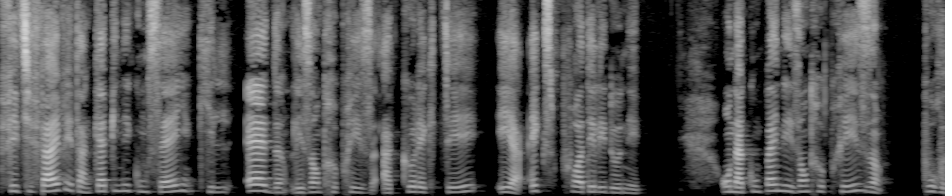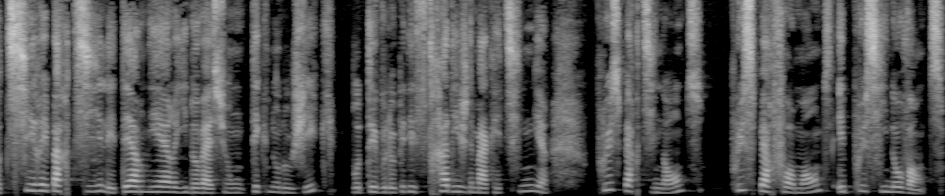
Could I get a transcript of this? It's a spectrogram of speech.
55 est un cabinet conseil qui aide les entreprises à collecter et à exploiter les données. On accompagne les entreprises pour tirer parti les dernières innovations technologiques, pour développer des stratégies de marketing plus pertinentes plus performante et plus innovante.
